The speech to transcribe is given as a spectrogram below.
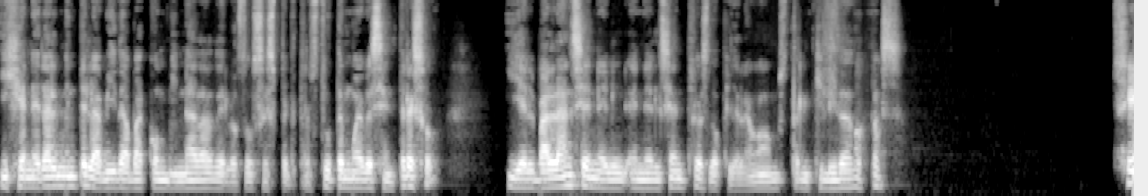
y generalmente la vida va combinada de los dos espectros. Tú te mueves entre eso y el balance en el, en el centro es lo que llamamos tranquilidad o paz. Sí,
